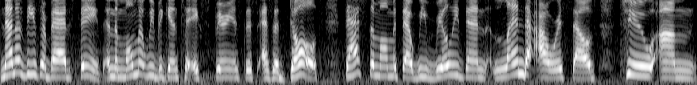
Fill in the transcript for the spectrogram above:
None of these are bad things. And the moment we begin to experience this as adults, that's the moment that we really then lend ourselves to um,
